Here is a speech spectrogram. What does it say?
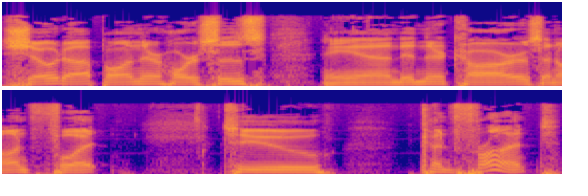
showed up on their horses and in their cars and on foot to confront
